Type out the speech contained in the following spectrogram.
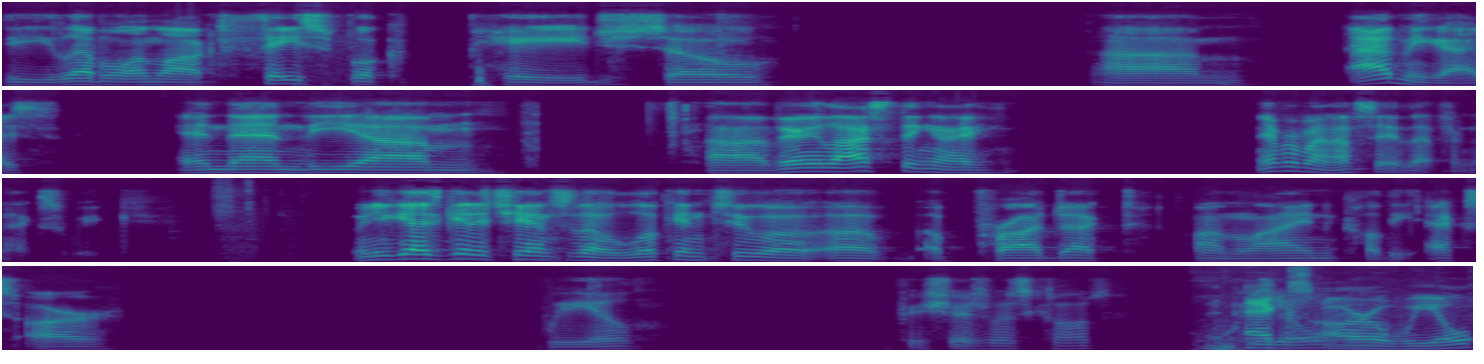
the Level Unlocked Facebook page. So um, add me, guys. And then the um, uh, very last thing I, never mind. I'll save that for next week. When you guys get a chance, though, look into a a, a project online called the XR Wheel. Pretty sure is what it's called. XR wheel.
